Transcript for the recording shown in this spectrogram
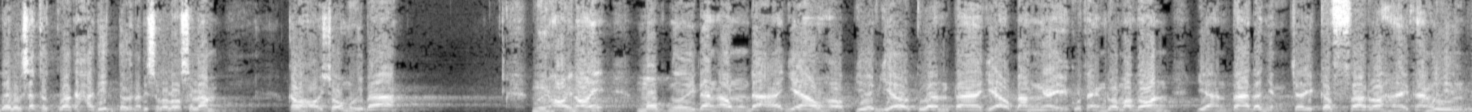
đã được xác thực qua các hadith từ Nabi Sallallahu Alaihi Wasallam. Câu hỏi số 13 Người hỏi nói Một người đàn ông đã giao hợp với vợ của anh ta vào ban ngày của tháng Ramadan Và anh ta đã nhịn chay cấp pha đó hai tháng liền.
